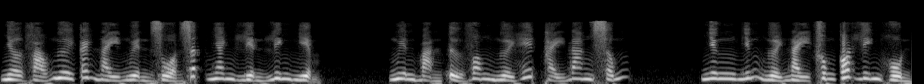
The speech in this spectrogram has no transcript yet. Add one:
Nhờ vào ngươi cái này nguyền rùa rất nhanh liền linh nghiệm. Nguyên bản tử vong người hết thảy đang sống. Nhưng những người này không có linh hồn.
